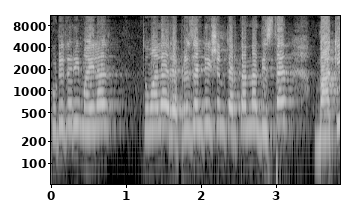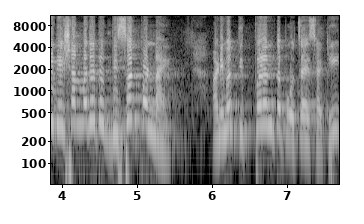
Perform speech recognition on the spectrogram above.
कुठेतरी महिला तुम्हाला रेप्रेझेंटेशन करताना दिसतात. बाकी देशांमध्ये ते दिसत पण नाही. आणि मग तिथपर्यंत पोचायसाठी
